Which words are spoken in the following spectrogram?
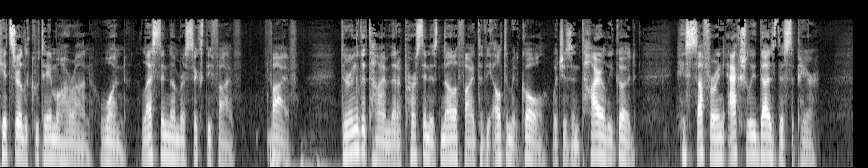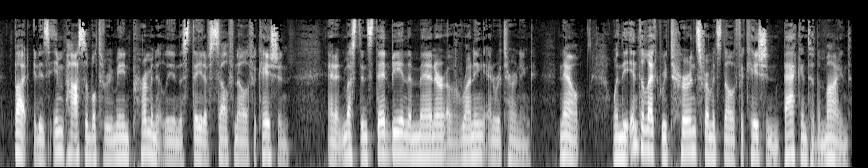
Kitzur Likutei Moharan 1. Lesson number 65. 5. During the time that a person is nullified to the ultimate goal, which is entirely good, his suffering actually does disappear. But it is impossible to remain permanently in the state of self nullification, and it must instead be in the manner of running and returning. Now, when the intellect returns from its nullification back into the mind,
